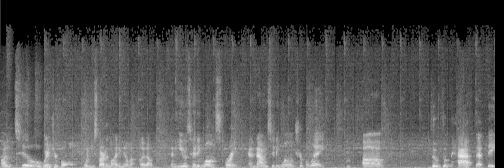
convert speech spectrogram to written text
until Winter Ball when he started lighting him up, up. And he was hitting well in spring, and now he's hitting well in AAA. Um, the the path that they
